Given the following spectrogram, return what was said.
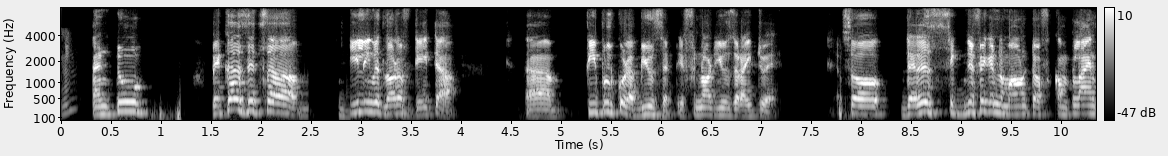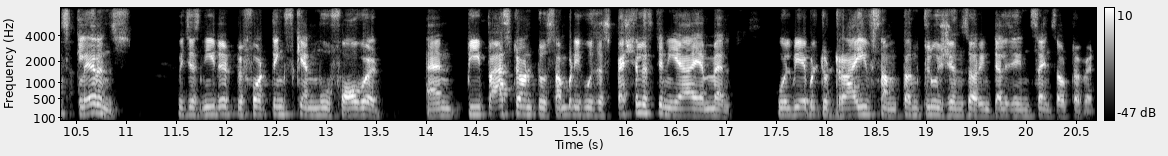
mm-hmm. and two, because it's a dealing with a lot of data, people could abuse it if not used the right way. So there is significant amount of compliance clearance which is needed before things can move forward and be passed on to somebody who's a specialist in AI ML who will be able to drive some conclusions or intelligent insights out of it.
